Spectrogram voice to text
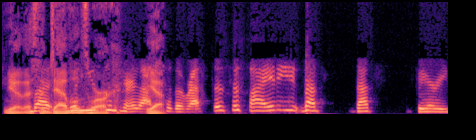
Yeah, that's but the devil's when you work. compare that Yeah. to the rest of society, that's that's very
